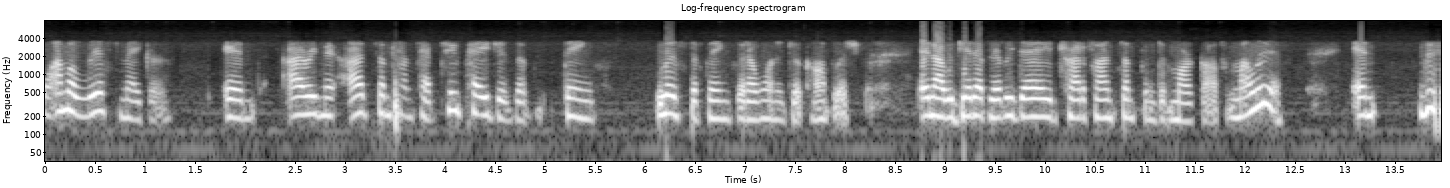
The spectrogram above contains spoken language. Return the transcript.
well, I'm a list maker, and I remember I'd sometimes have two pages of things, list of things that I wanted to accomplish. And I would get up every day and try to find something to mark off of my list. And this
